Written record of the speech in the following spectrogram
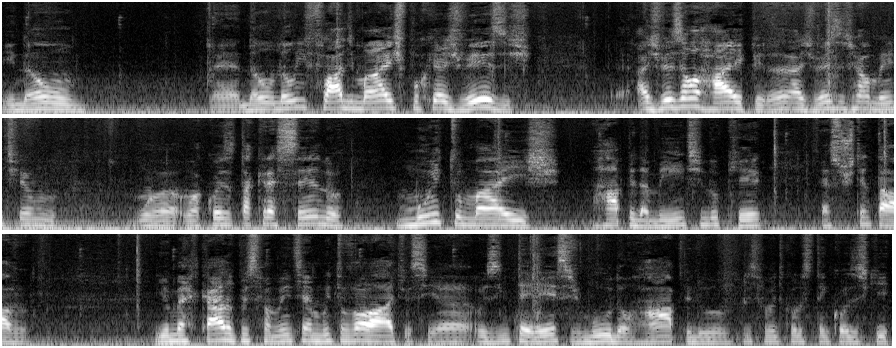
e não, é, não não inflar demais, porque às vezes às vezes é uma hype, né? Às vezes realmente é um, uma, uma coisa está crescendo muito mais rapidamente do que é sustentável. E o mercado, principalmente, é muito volátil. Assim, é, os interesses mudam rápido, principalmente quando você tem coisas que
